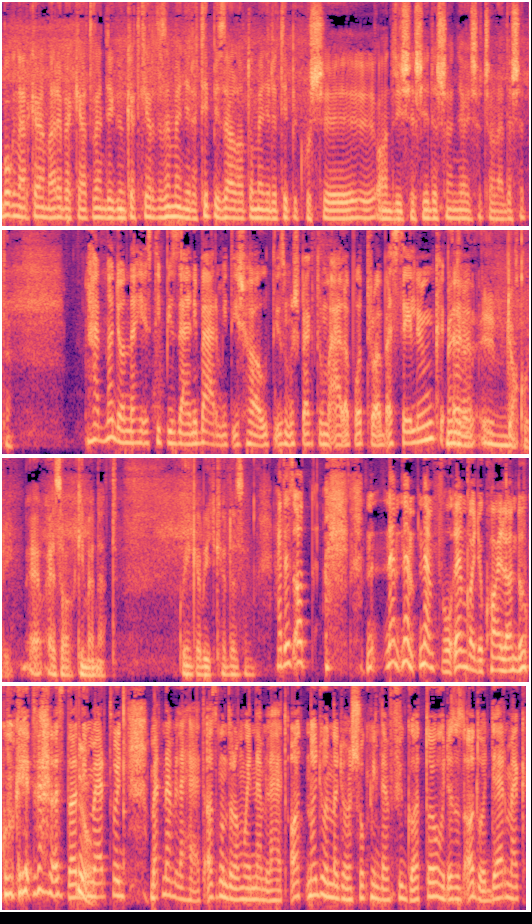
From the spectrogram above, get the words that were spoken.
Bognár Kálmán Rebekát vendégünket kérdezem, mennyire tipizálható, mennyire tipikus Andris és édesanyja és a család esete? Hát nagyon nehéz tipizálni bármit is, ha autizmus spektrum állapotról beszélünk. Mennyire gyakori ez a kimenet? Akkor inkább így kérdezem. Hát ez ott, nem, nem, nem, nem vagyok hajlandó konkrét választ adni, mert, hogy, mert nem lehet. Azt gondolom, hogy nem lehet. Nagyon-nagyon sok minden függ attól, hogy az az adott gyermek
